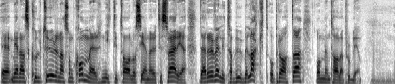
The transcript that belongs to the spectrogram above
Eh, Medan kulturerna som kommer 90-tal och senare till Sverige, där är det väldigt tabubelagt att prata om mentala problem. Mm.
